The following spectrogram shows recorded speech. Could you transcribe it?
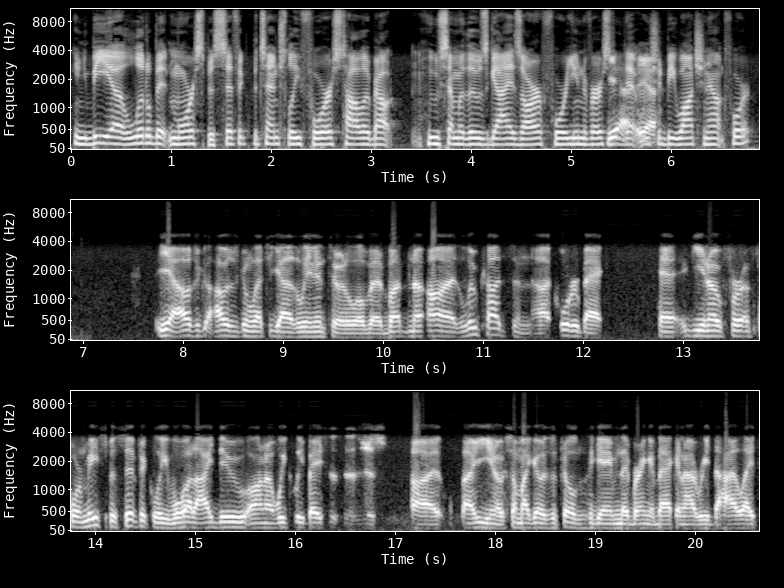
Can you be a little bit more specific potentially for us, Tyler, about who some of those guys are for University Yeah, that we should be watching out for? Yeah, I was I was going to let you guys lean into it a little bit, but uh, Luke Hudson, uh, quarterback. Uh, you know, for for me specifically, what I do on a weekly basis is just, uh, I, you know, somebody goes and films the game, they bring it back, and I read the highlights.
